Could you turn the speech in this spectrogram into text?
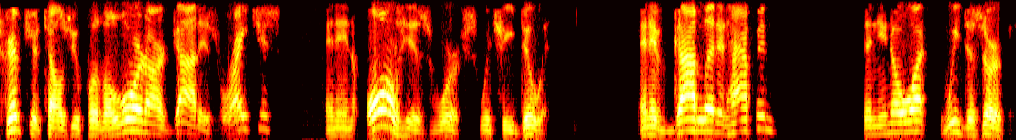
Scripture tells you, for the Lord our God is righteous, and in all his works which he doeth. And if God let it happen, then you know what? We deserve it.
